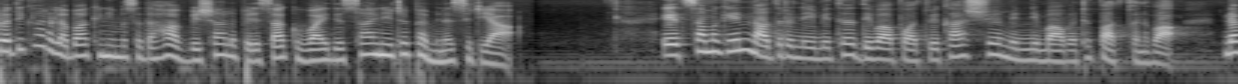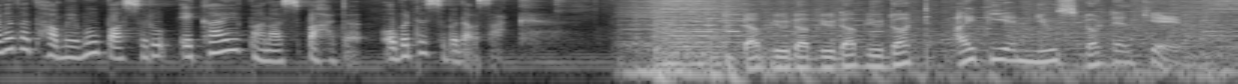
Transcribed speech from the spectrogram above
ප්‍රතිකාර ලබා ගැනීම සඳහා විශාල පිරිසක් වෛද්‍ය සායනයට පැමිණ සිටියා. ඒත් සමගින් අදට නියමිත දිවාපුවත් විකාශය මින් නිමාවට පත්වනවා. නැවතත් හමුයමු පස්සරු එකයි පනස් පහට. ඔබට සුබ දවසක්. www.ipnnews.lk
